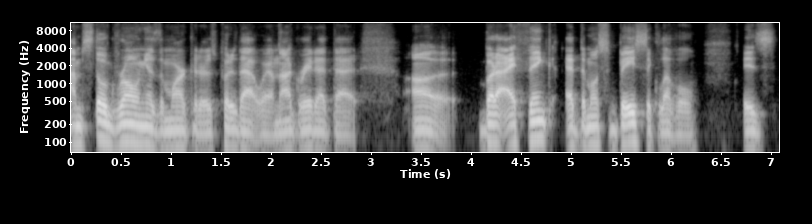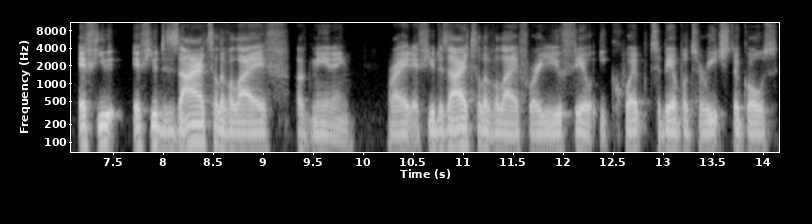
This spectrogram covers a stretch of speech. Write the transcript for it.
I'm still growing as a marketer. Let's put it that way. I'm not great at that. Uh, but I think at the most basic level is if you if you desire to live a life of meaning, right? If you desire to live a life where you feel equipped to be able to reach the goals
